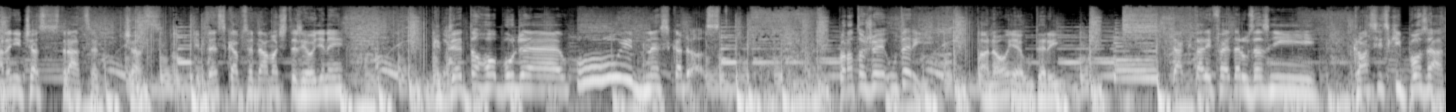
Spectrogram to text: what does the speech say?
a není čas ztrácet čas. I dneska před náma čtyři hodiny, kde toho bude uj, dneska dost. Protože je úterý. Ano, je úterý. Tak tady v éteru zazní klasický pozad,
